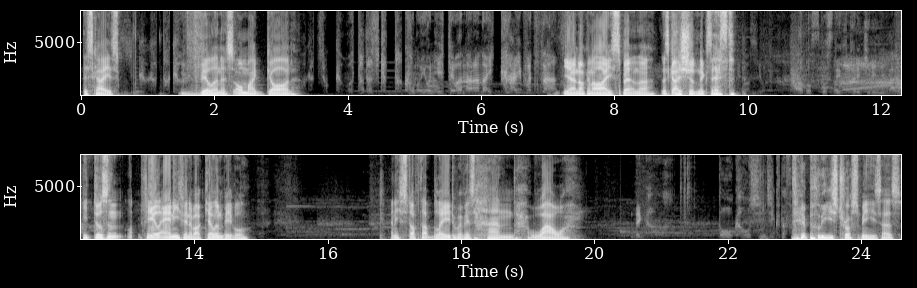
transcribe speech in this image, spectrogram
This guy is villainous. Oh my god. Yeah, not gonna lie, he's spitting there. This guy shouldn't exist. He doesn't feel anything about killing people. And he stopped that blade with his hand. Wow. Please trust me, he says.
